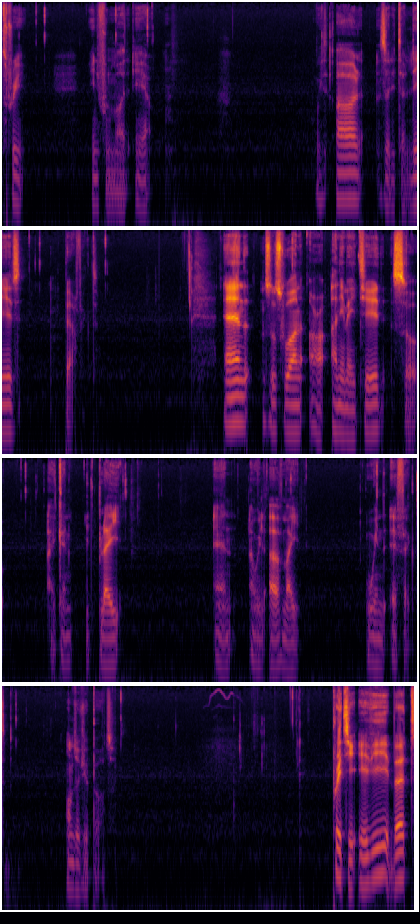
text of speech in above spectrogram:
tree in full mode here. With all the little leaves. Perfect and those one are animated so I can hit play and I will have my wind effect on the viewport pretty heavy but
